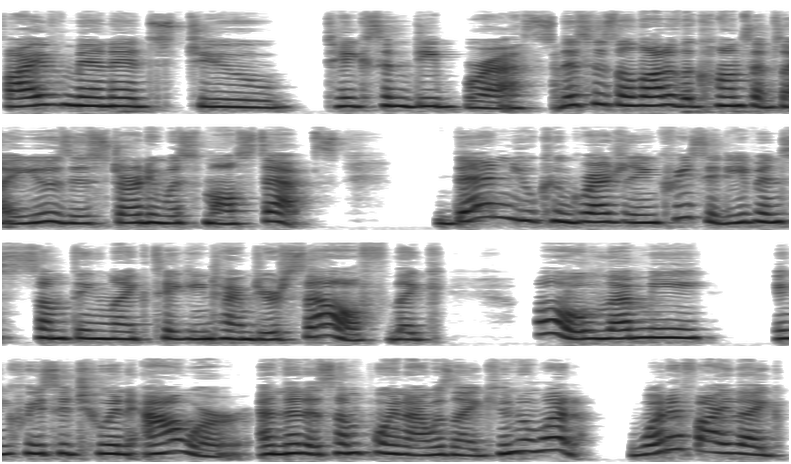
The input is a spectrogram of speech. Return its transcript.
five minutes to take some deep breaths. This is a lot of the concepts i use is starting with small steps. Then you can gradually increase it even something like taking time to yourself like oh let me increase it to an hour. And then at some point I was like, you know what? What if I like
